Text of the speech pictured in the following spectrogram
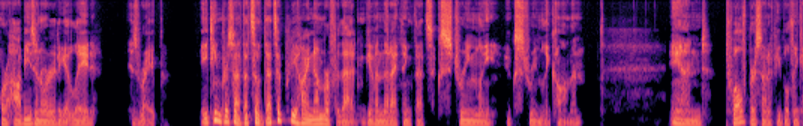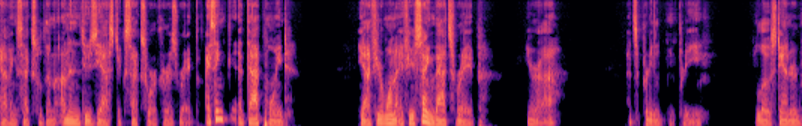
or hobbies in order to get laid is rape. 18%. That's a that's a pretty high number for that, given that I think that's extremely, extremely common. And 12% of people think having sex with an unenthusiastic sex worker is rape. I think at that point, yeah, if you're one if you're saying that's rape, you're uh that's a pretty pretty low standard.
